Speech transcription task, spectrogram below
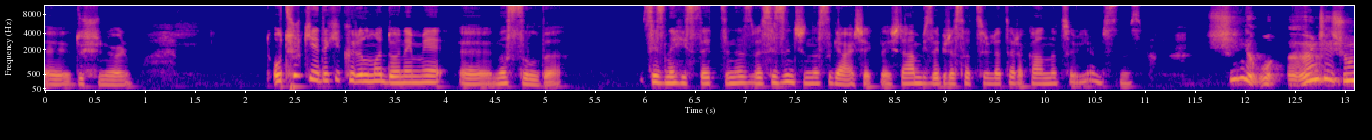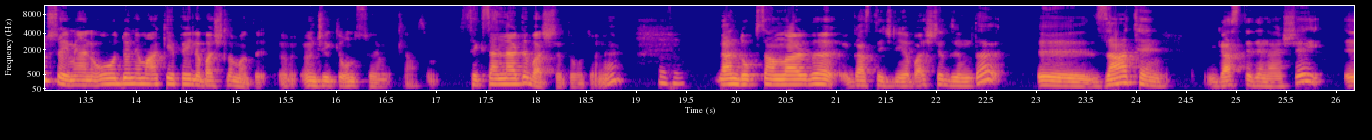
e, düşünüyorum. O Türkiye'deki kırılma dönemi e, nasıldı? Siz ne hissettiniz ve sizin için nasıl gerçekleşti? Hem bize biraz hatırlatarak anlatabilir misiniz? Şimdi o, önce şunu söyleyeyim yani o dönem AKP ile başlamadı. Öncelikle onu söylemek lazım. 80'lerde başladı o dönem. Hı hı. Ben 90'larda gazeteciliğe başladığımda e, zaten gazete denen şey e,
